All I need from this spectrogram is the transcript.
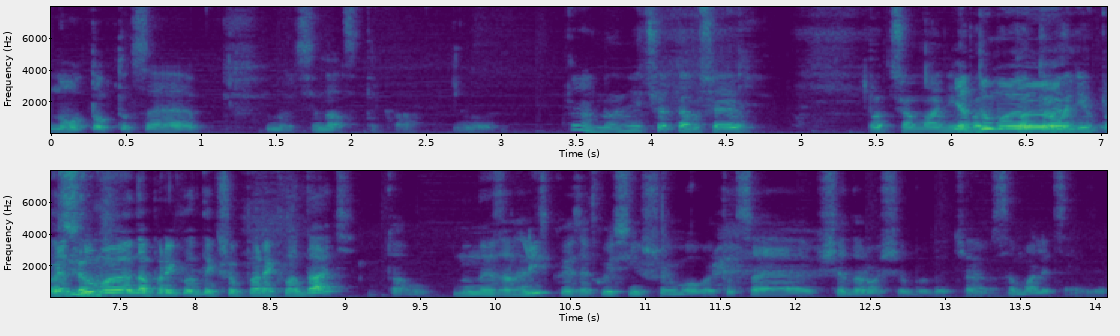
Ну, тобто це ну, ціна це така. Ну, Ну нічого там ще під шаманів, я під думаю, патронів. я під- думаю, наприклад, якщо перекладати, там, ну не з англійської, а з якоїсь іншої мови, то це ще дорожче буде, ніж Так. сама ліцензія.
